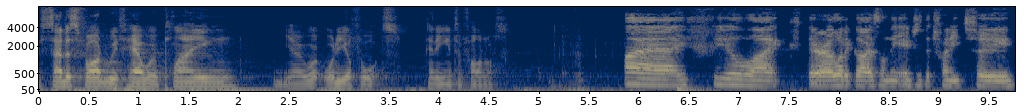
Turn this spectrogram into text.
satisfied with how we're playing? You know, what what are your thoughts heading into finals? I feel like there are a lot of guys on the edge of the 22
